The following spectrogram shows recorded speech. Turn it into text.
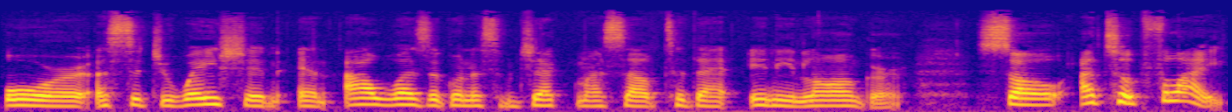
or a situation and I wasn't going to subject myself to that any longer. So I took flight.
